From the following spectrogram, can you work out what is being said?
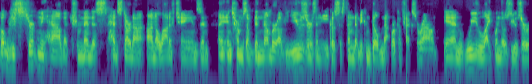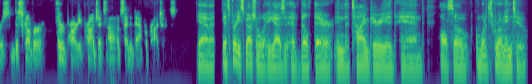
but we certainly have a tremendous head start on, on a lot of chains and in terms of the number of users in the ecosystem that we can build network effects around. And we like when those users discover third party projects outside of Dapper projects. Yeah, man. it's pretty special what you guys have built there in the time period and also what it's grown into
